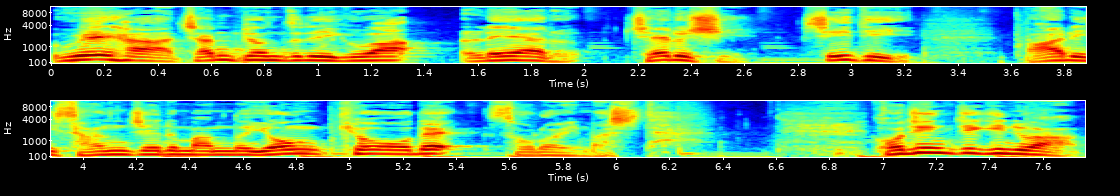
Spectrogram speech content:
ウェハーチャンピオンズリーグは、レアル、チェルシー、シティ、パリ・サンジェルマンの4強で揃いました。個人的には、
